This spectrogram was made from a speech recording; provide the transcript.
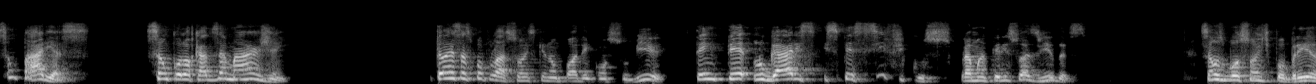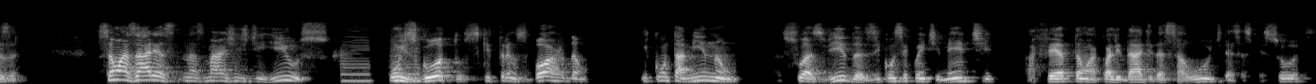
são párias, são colocados à margem. Então, essas populações que não podem consumir têm que ter lugares específicos para manterem suas vidas. São os bolsões de pobreza, são as áreas nas margens de rios, com esgotos que transbordam e contaminam suas vidas e, consequentemente, afetam a qualidade da saúde dessas pessoas.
